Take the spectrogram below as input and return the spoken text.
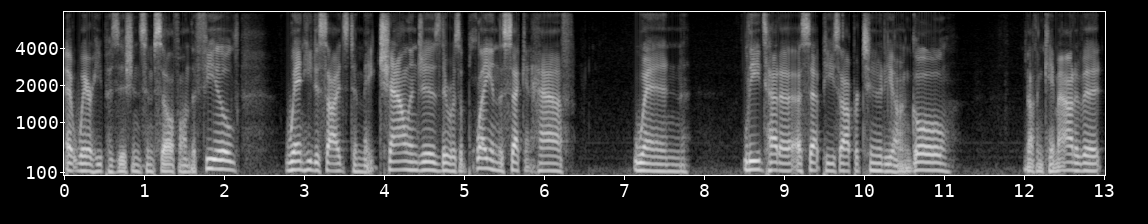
at where he positions himself on the field when he decides to make challenges. There was a play in the second half when Leeds had a, a set piece opportunity on goal. Nothing came out of it.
